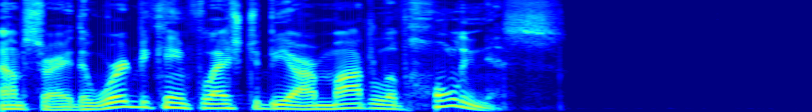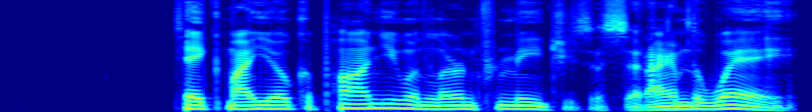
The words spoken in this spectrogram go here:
I'm sorry, the Word became flesh to be our model of holiness. Take my yoke upon you and learn from me, Jesus said. I am the way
